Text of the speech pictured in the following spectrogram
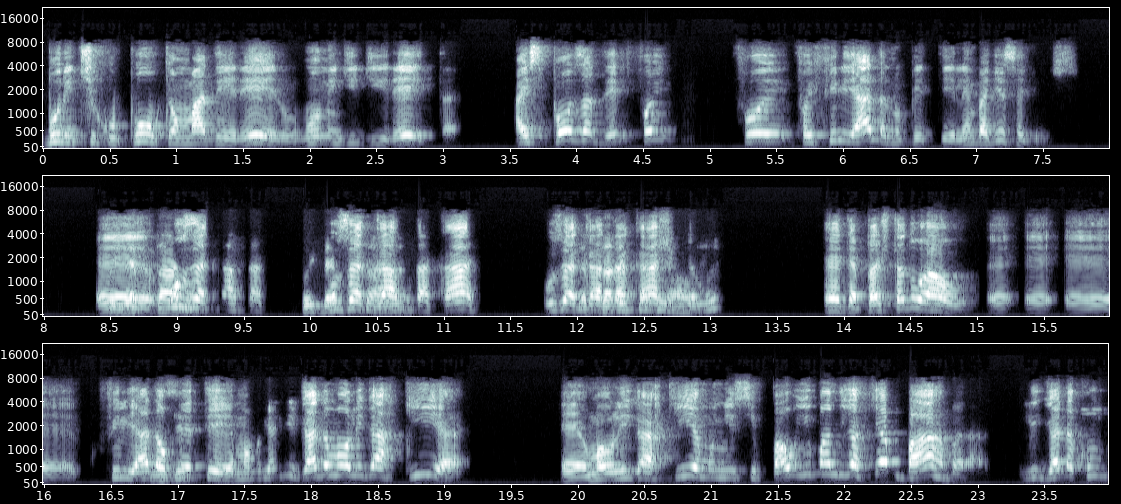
Buriticupu, que é um madeireiro, um homem de direita, a esposa dele foi, foi, foi filiada no PT. Lembra disso, Edilson? É, o Zé Carlos da, Caixa, o Zé Carlos da Caixa, que é, deputado estadual, é, é, é filiado ao PT, é uma mulher ligada a uma oligarquia, é, uma oligarquia municipal e uma oligarquia bárbara, ligada com,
